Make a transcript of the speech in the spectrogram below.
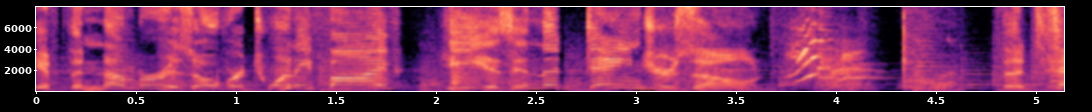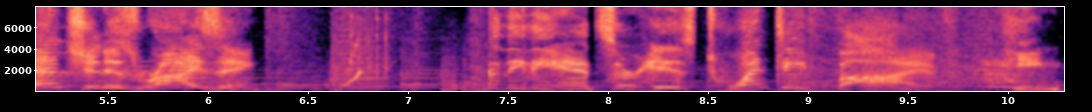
If the number is over 25, he is in the danger zone. The tension is rising. The, answer is 25. He,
